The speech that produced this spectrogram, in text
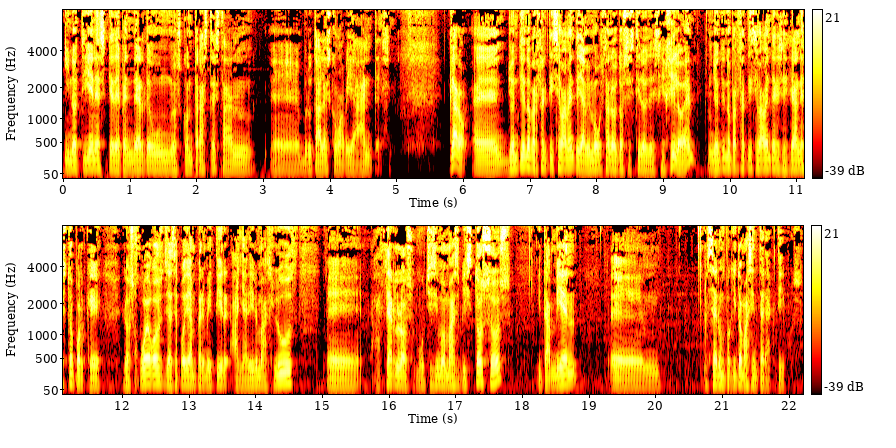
y no tienes que depender de unos contrastes tan eh, brutales como había antes. Claro, eh, yo entiendo perfectísimamente, y a mí me gustan los dos estilos de sigilo, ¿eh? Yo entiendo perfectísimamente que se hicieran esto porque los juegos ya se podían permitir añadir más luz, eh, hacerlos muchísimo más vistosos y también eh, ser un poquito más interactivos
